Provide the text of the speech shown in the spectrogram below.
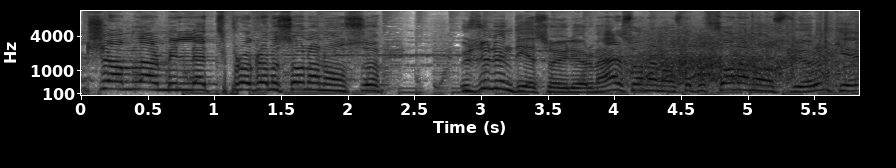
akşamlar millet. Programın son anonsu. Üzülün diye söylüyorum. Her son anonsta bu son anons diyorum ki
